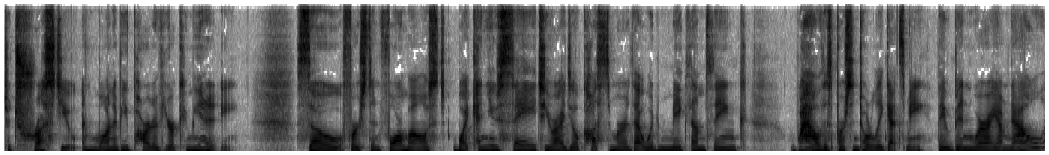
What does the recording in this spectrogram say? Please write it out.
to trust you, and want to be part of your community. So, first and foremost, what can you say to your ideal customer that would make them think, wow, this person totally gets me. They've been where I am now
